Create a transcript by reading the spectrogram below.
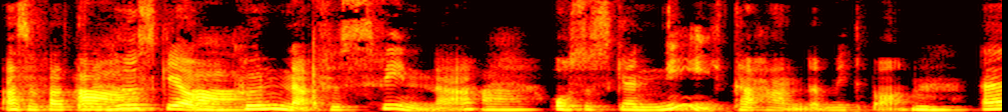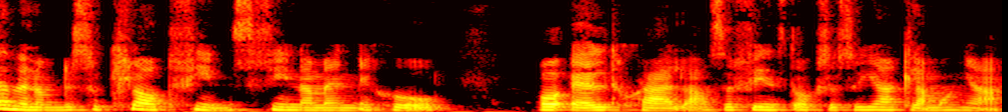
Alltså fattar Ja, du? Hur ska jag ja. kunna försvinna? Ja. Och så ska ni ta hand om mitt barn. Mm. Även om det såklart finns fina människor och eldsjälar så finns det också så jäkla många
